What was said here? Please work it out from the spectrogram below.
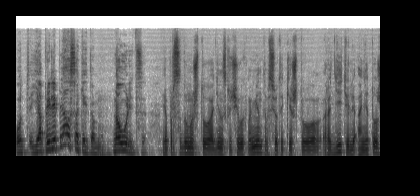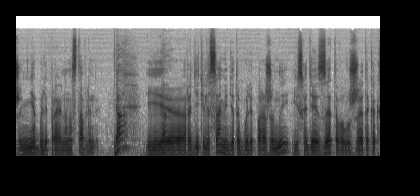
вот я прилеплялся к этому на улице. Я просто думаю, что один из ключевых моментов все-таки, что родители, они тоже не были правильно наставлены. Да? И Да. э, родители сами где-то были поражены, и исходя из этого уже это как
